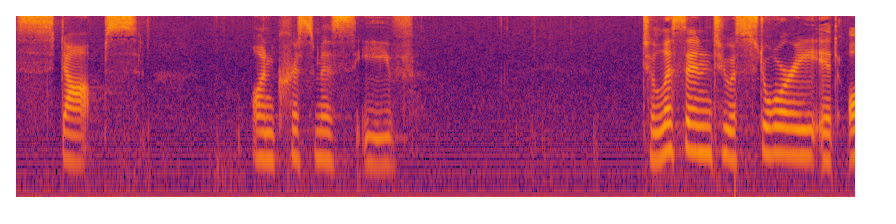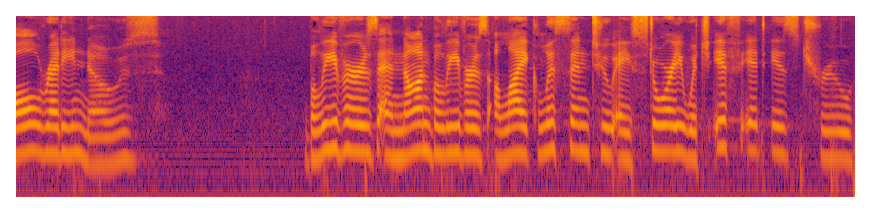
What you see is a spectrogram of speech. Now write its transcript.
stops on Christmas Eve to listen to a story it already knows. Believers and non believers alike listen to a story which, if it is true,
